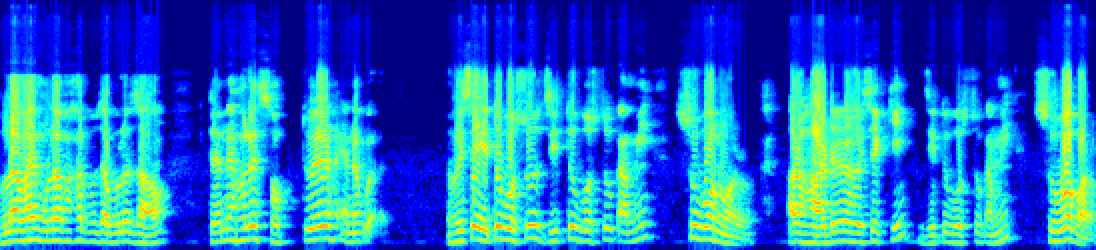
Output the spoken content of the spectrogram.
হোলাভাই মোলা ভাষাত বুজাবলৈ যাওঁ তেনেহ'লে ছফ্টৱেৰ এনেকুৱা হৈছে এইটো বস্তু যিটো বস্তুক আমি চুব নোৱাৰো। আৰু হাৰ্ডৱেৰ হৈছে কি? যিটো বস্তুক আমি চুব পাৰো।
